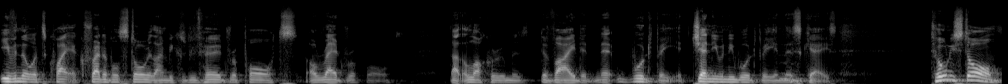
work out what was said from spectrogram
even though it's quite a credible storyline because we've heard reports or read reports that the locker room is divided, and it would be, it genuinely would be in this hmm. case. Toni Storm,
